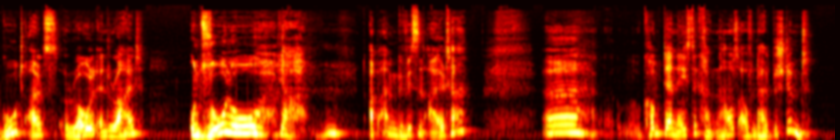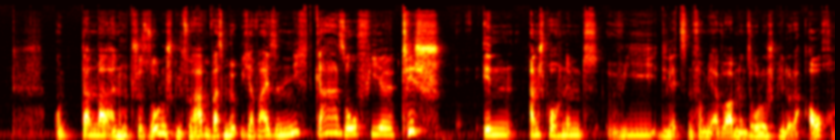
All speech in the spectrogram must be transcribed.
gut als Roll and Ride. Und Solo, ja, hm, ab einem gewissen Alter äh, kommt der nächste Krankenhausaufenthalt bestimmt. Und dann mal ein hübsches Solospiel zu haben, was möglicherweise nicht gar so viel Tisch in Anspruch nimmt, wie die letzten von mir erworbenen Solospiele oder auch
